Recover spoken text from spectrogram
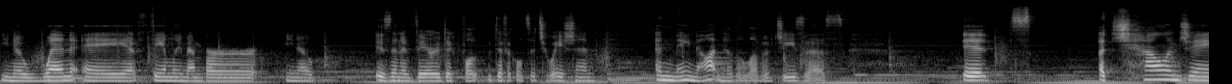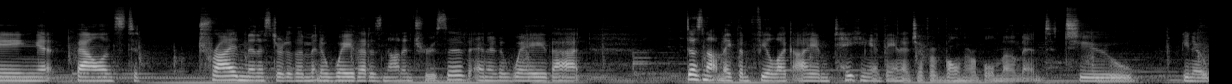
You know, when a family member, you know, is in a very difficult, situation and may not know the love of Jesus, it's a challenging balance to try and minister to them in a way that is not intrusive and in a way that does not make them feel like I am taking advantage of a vulnerable moment to, you know,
